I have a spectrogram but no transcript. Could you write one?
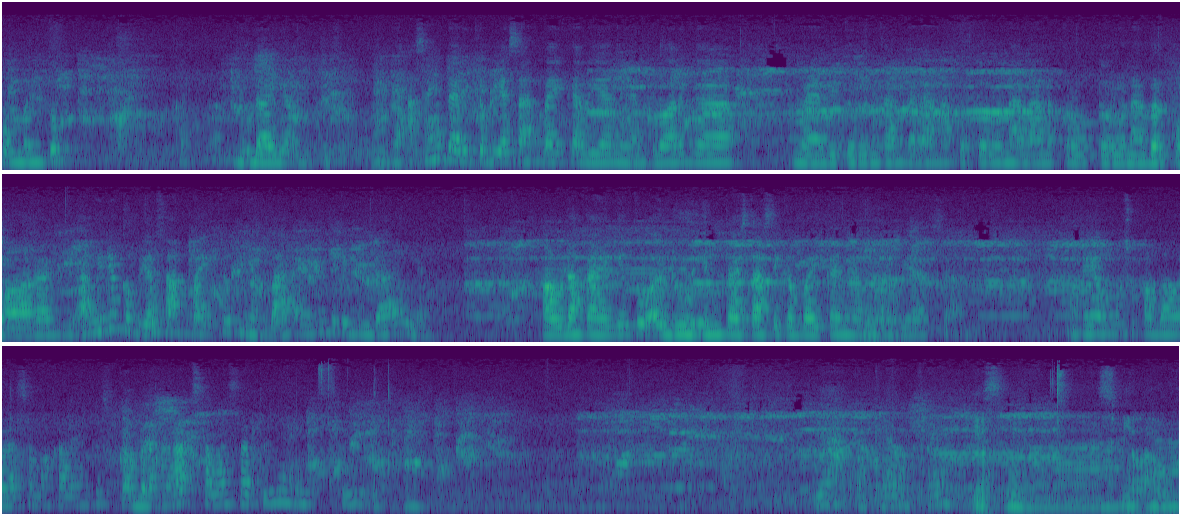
pembentuk budaya gitu. Ya asalnya dari kebiasaan baik kalian yang keluarga kemudian diturunkan pada anak keturunan anak keturunan berkeluarga. Akhirnya kebiasaan baik itu menyebar akhirnya jadi budaya kalau udah kayak gitu aduh investasi kebaikan yang luar iya. biasa. Makanya Umu suka bawa sama kalian tuh suka berharap salah satunya itu. Ya oke oke. Ya, Bismillah Bismillah, Ya.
